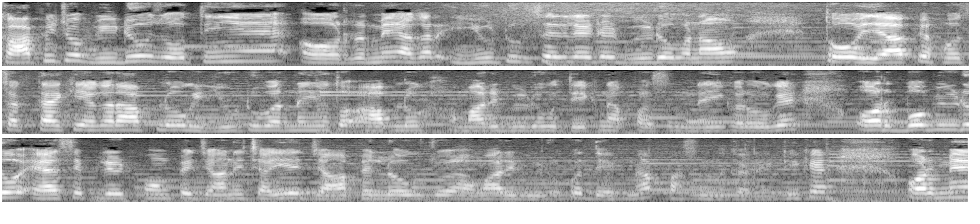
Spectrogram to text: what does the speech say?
काफ़ी जो वीडियोज़ होती हैं और मैं अगर यूट्यूब से रिलेटेड वीडियो बनाओ तो यहाँ पे हो सकता है कि अगर आप लोग यूट्यूबर नहीं हो तो आप लोग हमारी वीडियो को देखना पसंद नहीं करोगे। और वो वीडियो ऐसे प्लेटफॉर्म पे जानी चाहिए जहाँ पे लोग जो है हमारी वीडियो को देखना पसंद करें, ठीक है? और मैं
